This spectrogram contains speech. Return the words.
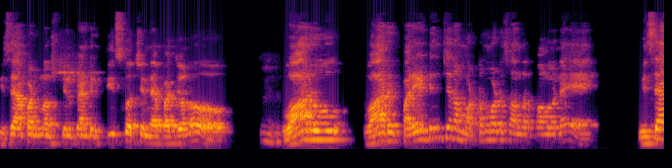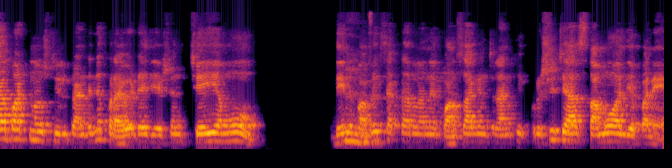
విశాఖపట్నం స్టీల్ ప్లాంట్కి తీసుకొచ్చిన నేపథ్యంలో వారు వారు పర్యటించిన మొట్టమొదటి సందర్భంలోనే విశాఖపట్నం స్టీల్ ప్లాంట్ని ప్రైవేటైజేషన్ చేయము. దీన్ని పబ్లిక్ సెక్టర్లోనే కొనసాగించడానికి కృషి చేస్తాము అని చెప్పని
